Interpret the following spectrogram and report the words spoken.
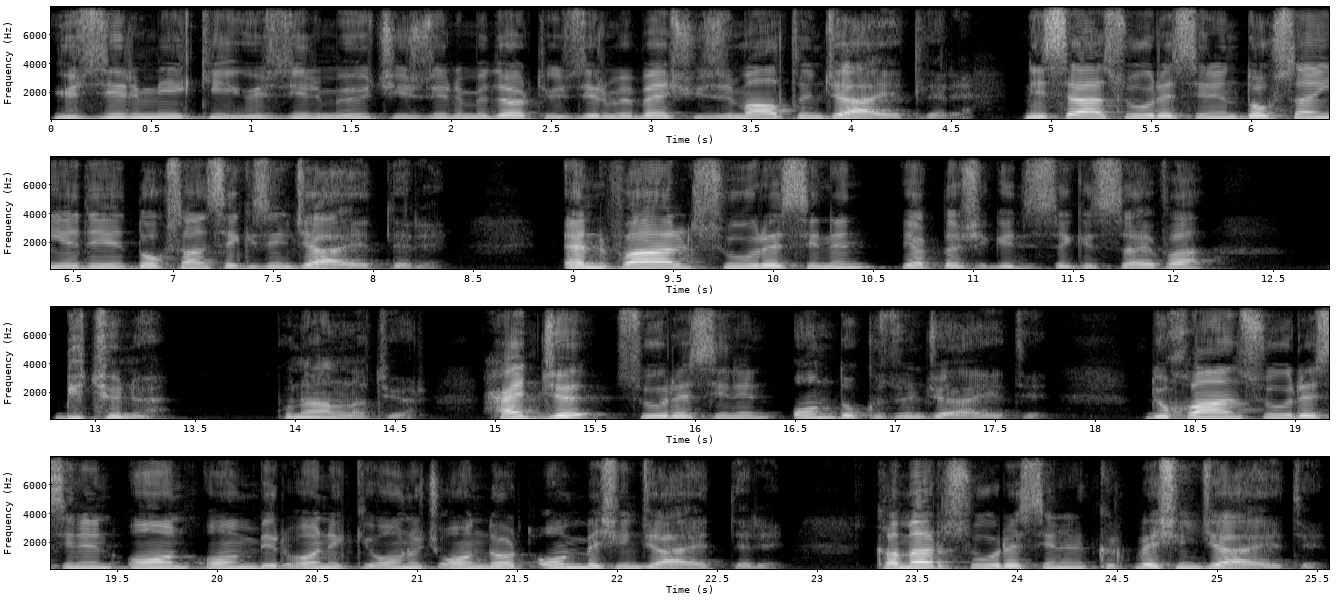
122, 123, 124, 125, 126. ayetleri. Nisa suresinin 97, 98. ayetleri. Enfal suresinin yaklaşık 7-8 sayfa bütünü bunu anlatıyor. Hac suresinin 19. ayeti. Duhan suresinin 10, 11, 12, 13, 14, 15. ayetleri. Kamer suresinin 45. ayeti.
